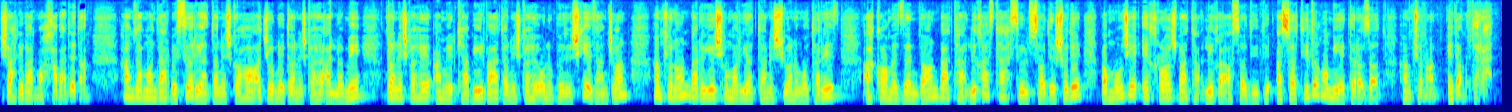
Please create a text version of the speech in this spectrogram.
شهریور ماه خبر دادند. همزمان در بسیاری از دانشگاه ها از جمله دانشگاه علامه دانشگاه امیرکبیر و دانشگاه علوم پزشکی زنجان همچنان برای شماری از دانشجویان معترض احکام زندان و تعلیق از تحصیل صادر شده و موج اخراج و تعلیق اساتید حامی اعتراضات همچنان ادامه دارد.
